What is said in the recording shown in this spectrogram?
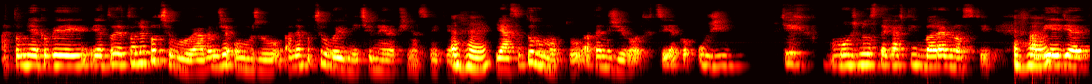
A to mě jakoby, já to, já to nepotřebuju. Já vím, že umřu a nepotřebuji v něčem nejlepší na světě Mhm. já se tu hmotu a ten život chci jako užít v těch možnostech a v té barevnosti. A Mhm. vědět,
